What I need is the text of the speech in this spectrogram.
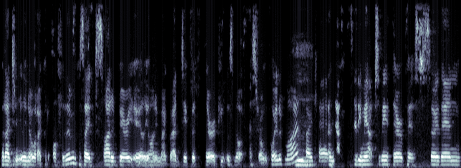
but I didn't really know what I could offer them because I decided very early on in my grad dip that therapy was not a strong point of mine Okay. and that's setting me up to be a therapist. So then,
